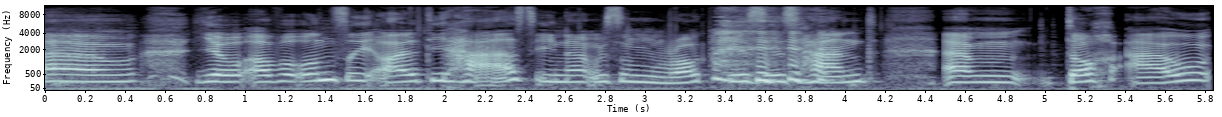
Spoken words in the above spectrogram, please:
Ähm, ja, aber unsere alte Häsinnen aus dem Rock-Business haben ähm, doch auch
